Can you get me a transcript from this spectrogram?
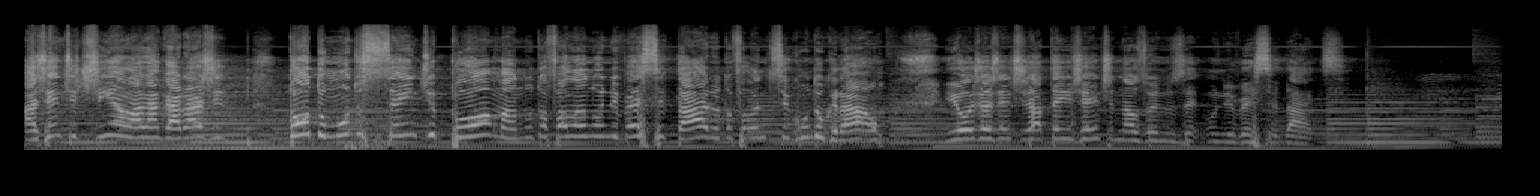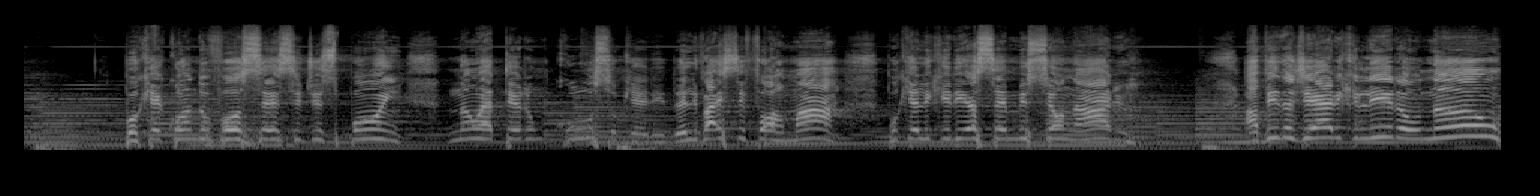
A gente tinha lá na garagem todo mundo sem diploma. Não estou falando universitário, estou falando de segundo grau. E hoje a gente já tem gente nas universidades. Porque quando você se dispõe, não é ter um curso, querido. Ele vai se formar porque ele queria ser missionário. A vida de Eric Little não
